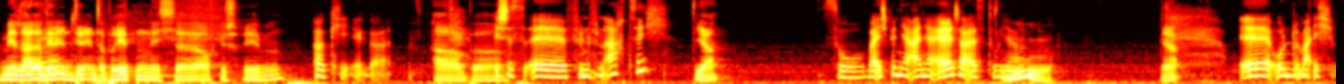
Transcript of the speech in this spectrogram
mir leider den, den Interpreten nicht äh, aufgeschrieben. Okay, egal. Aber Ist es äh, 85? ja. So, weil ich bin ja ein Jahr älter als du, ja. Uh. Ja. Äh, und ich,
